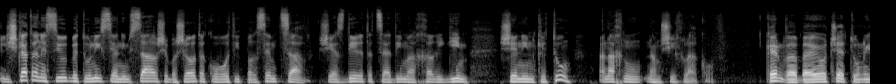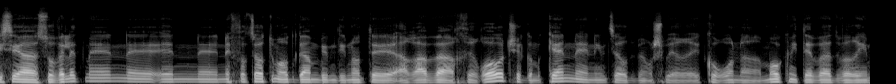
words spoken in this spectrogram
לשכת הנשיאות בתוניסיה נמסר שבשעות הקרובות יתפרסם צו שיסדיר את הצעדים החריגים שננקטו. אנחנו נמשיך לעקוב. כן, והבעיות שטוניסיה סובלת מהן אה, הן אה, נפוצות מאוד גם במדינות אה, ערב האחרות, שגם כן נמצאות במשבר קורונה עמוק מטבע הדברים.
